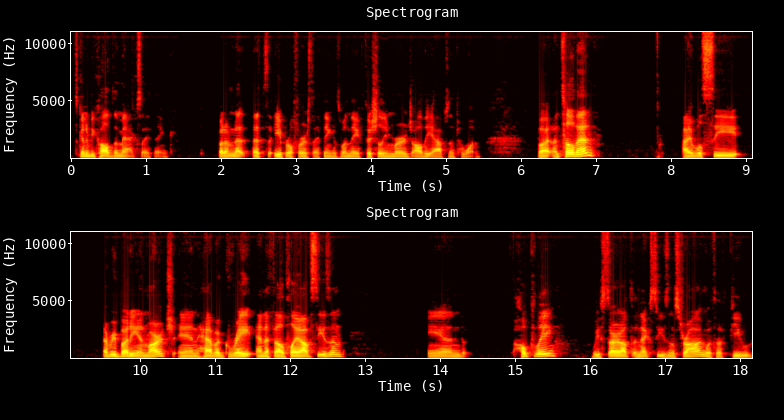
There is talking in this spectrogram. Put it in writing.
It's going to be called the Max, I think. But I'm not. That's April 1st, I think, is when they officially merge all the apps into one. But until then, I will see everybody in March and have a great NFL playoff season. And hopefully, we start out the next season strong with a few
